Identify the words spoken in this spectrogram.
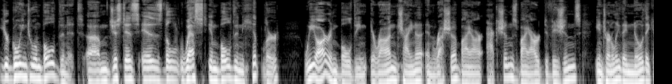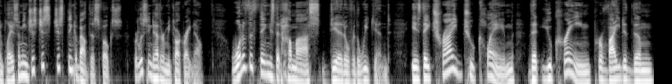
you're going to embolden it. Um, just as as the West emboldened Hitler, we are emboldening Iran, China, and Russia by our actions, by our divisions internally. They know they can play us. I mean, just just just think about this, folks. We're listening to Heather and me talk right now. One of the things that Hamas did over the weekend is they tried to claim that Ukraine provided them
